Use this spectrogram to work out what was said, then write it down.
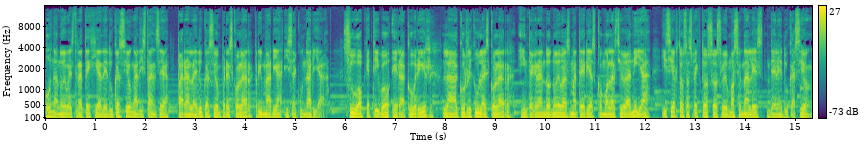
una nueva estrategia de educación a distancia para la educación preescolar, primaria y secundaria. Su objetivo era cubrir la currícula escolar integrando nuevas materias como la ciudadanía y ciertos aspectos socioemocionales de la educación.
